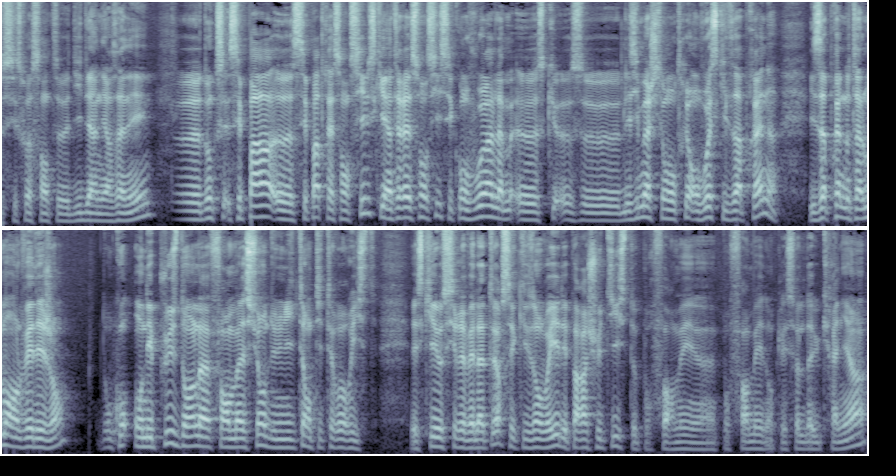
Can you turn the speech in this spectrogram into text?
ces 70 dernières années. Euh, donc c'est pas pas très sensible. Ce qui est intéressant aussi, c'est qu'on voit les images qui sont montrées, on voit ce qu'ils apprennent. Ils apprennent notamment à enlever des gens. Donc on, est plus dans la formation d'une unité antiterroriste. Et ce qui est aussi révélateur, c'est qu'ils ont envoyé des parachutistes pour former, euh, pour former donc les soldats ukrainiens,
